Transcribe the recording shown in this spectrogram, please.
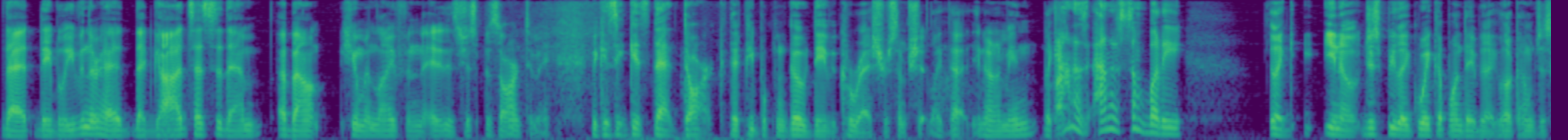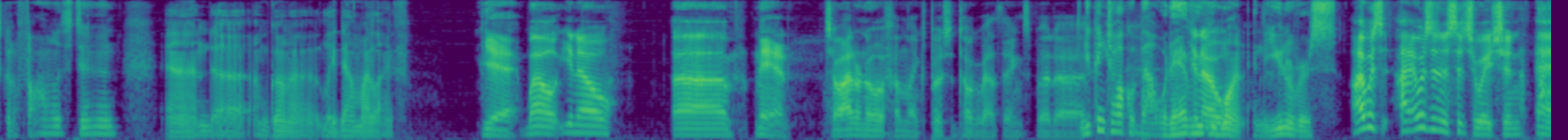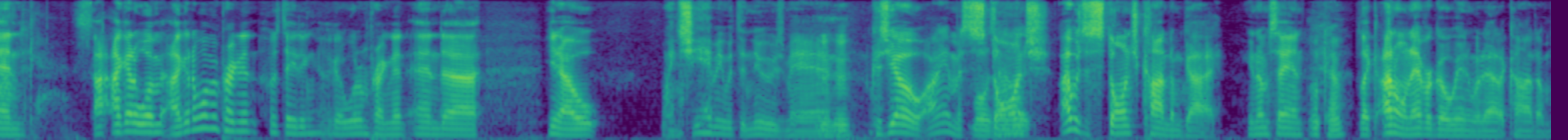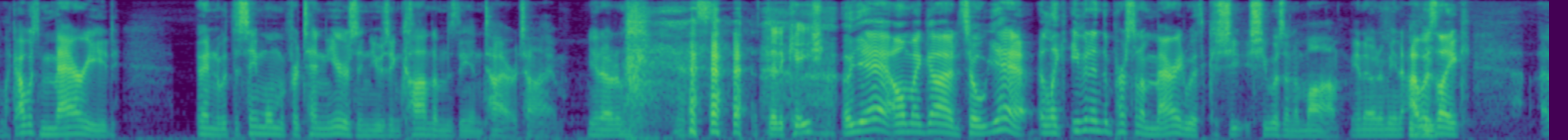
that they believe in their head that God says to them about human life, and it is just bizarre to me because it gets that dark that people can go David Koresh or some shit like that. You know what I mean? Like how does how does somebody like you know just be like wake up one day and be like, look, I'm just gonna follow this dude, and uh, I'm gonna lay down my life. Yeah. Well, you know, uh, man. So I don't know if I'm like supposed to talk about things, but uh, You can talk about whatever you, know- want in the universe. I was I was in a situation and I, I got a woman I got a woman pregnant. I was dating. I got a woman pregnant, and uh, you know, when she hit me with the news, man, because yo, I am a Mm-hmm. was staunch. I was a staunch condom guy. You know what I'm saying? Okay. Like I don't ever go in without a condom. Like I was married and with the same woman for 10 years and using condoms the entire time. You know what I mean? That's, that's dedication. Oh yeah! Oh my God! So yeah, like even in the person I'm married with, because she she wasn't a mom. You know what I mean? I was like, uh,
